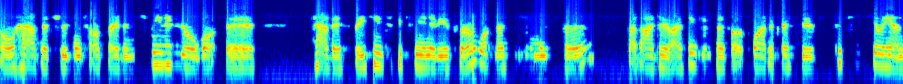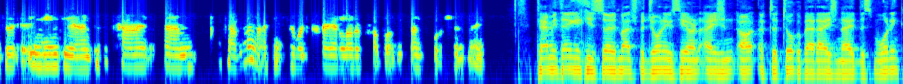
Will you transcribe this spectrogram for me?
or, how they're choosing to operate in the community or what they're, how they're speaking to the community as well, what messaging is heard. But I do. I think if they got quite aggressive, particularly under in India under the current um, government, I think it would create a lot of problems, unfortunately. Tammy, thank you so much for joining us here on Asian uh, to talk about Asian Aid this morning.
